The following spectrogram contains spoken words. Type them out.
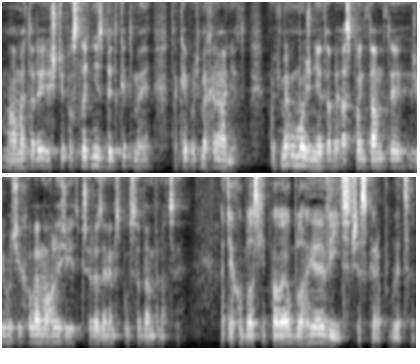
máme tady ještě poslední zbytky tmy, tak je pojďme chránit. Pojďme umožnit, aby aspoň tam ty živočichové mohly žít přirozeným způsobem v noci. Na těch oblastí tmavé oblohy je víc v České republice.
